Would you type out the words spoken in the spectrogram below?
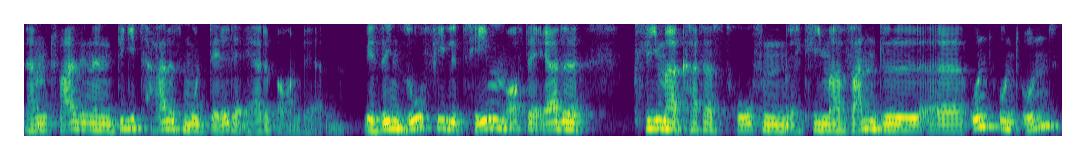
ähm, quasi ein digitales Modell der Erde bauen werden. Wir sehen so viele Themen auf der Erde, Klimakatastrophen, äh, Klimawandel äh, und, und, und.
